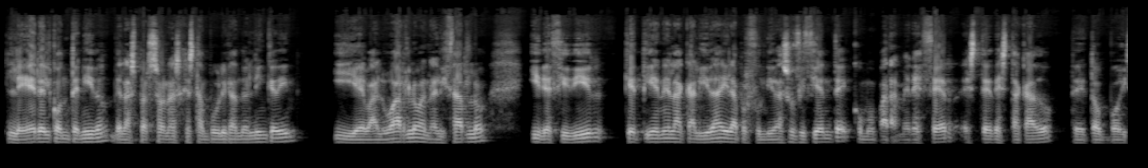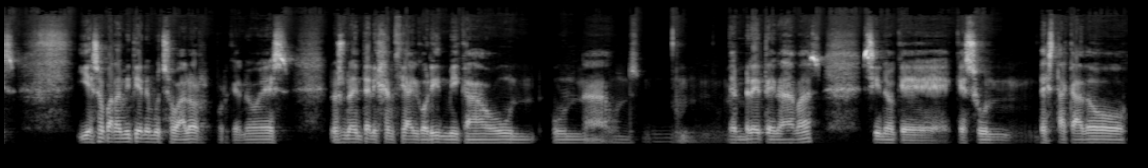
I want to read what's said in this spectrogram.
leer el contenido de las personas que están publicando en LinkedIn y evaluarlo, analizarlo y decidir que tiene la calidad y la profundidad suficiente como para merecer este destacado de Top Voice. Y eso para mí tiene mucho valor, porque no es, no es una inteligencia algorítmica o un, membrete nada más, sino que es un destacado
